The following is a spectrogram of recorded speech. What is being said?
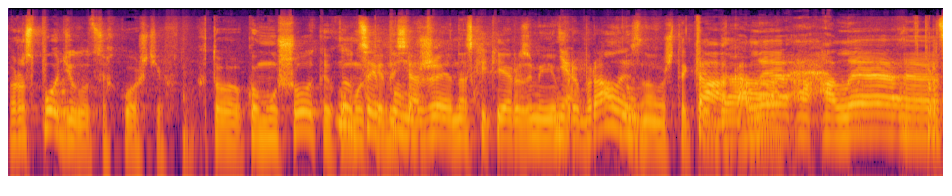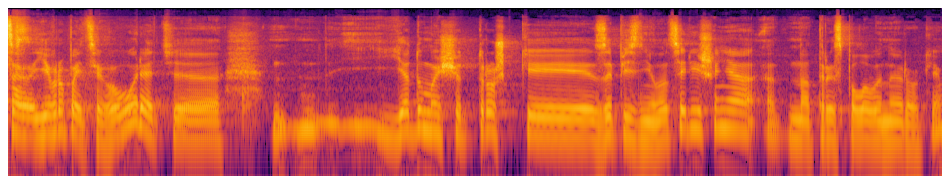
розподілу цих коштів. Хто кому що, кому Ну, цей 50... пункт вже, наскільки я розумію, Ні, прибрали ну, знову ж таки. Так, да. але, але е, Про це європейці говорять. Е, Я думаю, що трошки запізніло це рішення на 3,5 роки.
